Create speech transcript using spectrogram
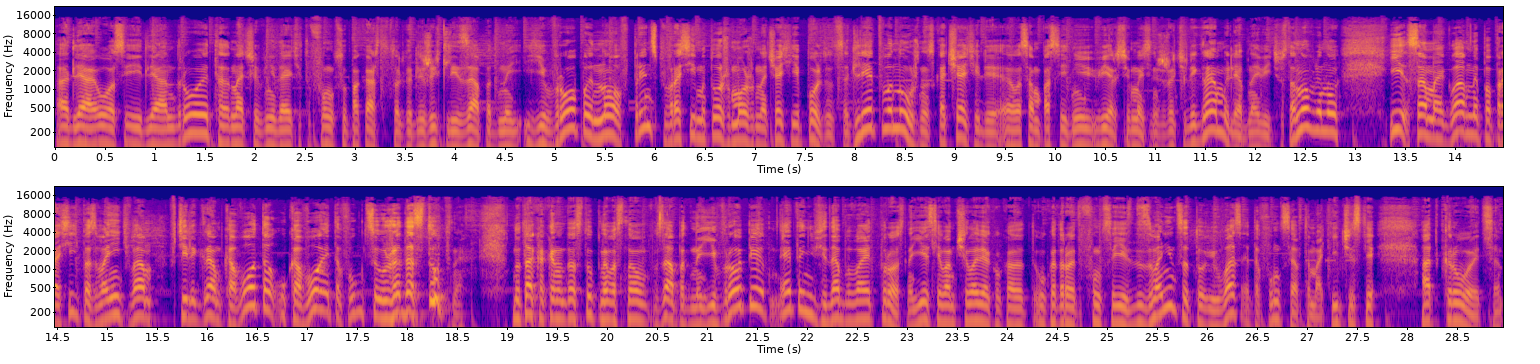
а, для iOS и для Android. Начали внедрять эту функцию пока что только для жителей Западной Европы, но, в принципе, в России мы тоже можем начать ей пользоваться. Для этого нужно скачать или э, самую последнюю версию мессенджера Telegram или обновить установленную. И самое главное, попросить позвонить вам в Telegram кого-то, у кого эта функция уже доступна. Но так как она доступна в основном в Западной Европе, это не всегда бывает просто. Если вам человек, у которого эта функция есть, дозвониться, то и у вас эта функция автоматически автоматически откроется.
